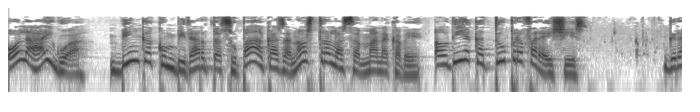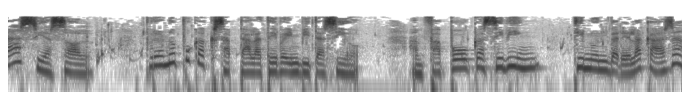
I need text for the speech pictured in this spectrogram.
Hola, aigua! Vinc a convidar-te a sopar a casa nostra la setmana que ve, el dia que tu prefereixis. Gràcies, Sol, però no puc acceptar la teva invitació. Em fa por que si vinc, t'inundaré la casa.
